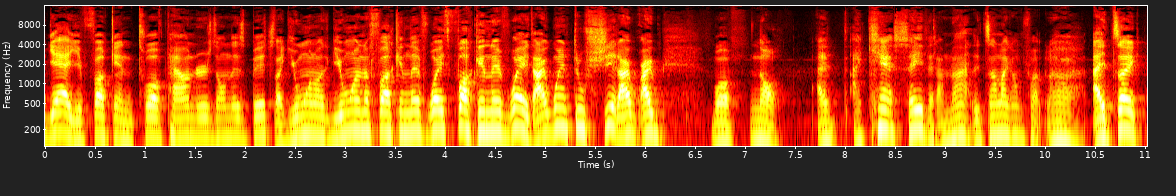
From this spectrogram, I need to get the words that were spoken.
yeah, you fucking twelve pounders on this bitch. Like you wanna you wanna fucking lift weights, fucking lift weights. I went through shit. I I well, no. I I can't say that. I'm not. It's not like I'm fuck. Uh, it's like.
